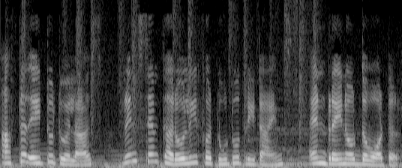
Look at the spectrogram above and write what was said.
After 8 to 12 hours, rinse them thoroughly for 2 to 3 times and drain out the water.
